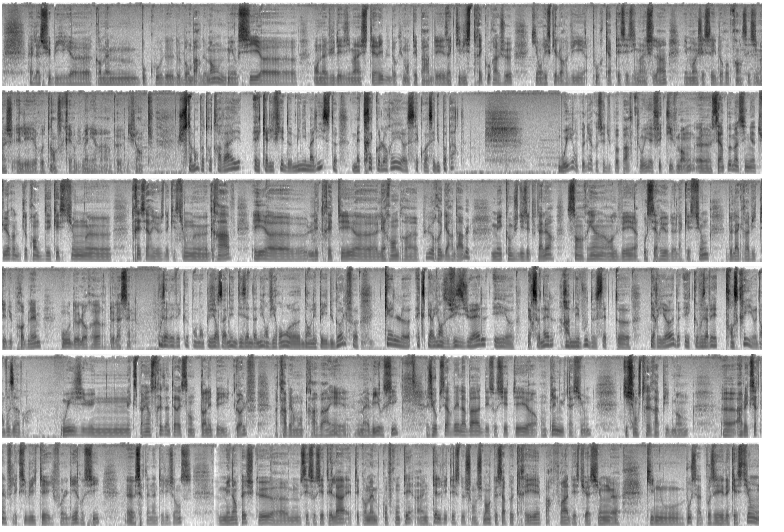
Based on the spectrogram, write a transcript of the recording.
elle a subi euh, quand même beaucoup de, de bombardements, mais aussi euh, on a vu des images terribles documentées par des activistes très courageux qui ont risqué leur vie pour capter ces images-là. Et moi, j'essaye de reprendre ces images et les retranscrire d'une manière un peu différente. Justement, votre travail est qualifié de minimaliste, mais très coloré. C'est quoi? C'est du pop art? Oui, on peut dire que c'est du pop art, oui, effectivement. Euh, c'est un peu ma signature de prendre des questions euh, très sérieuses, des questions euh, graves, et euh, les traiter, euh, les rendre plus regardables, mais comme je disais tout à l'heure, sans rien enlever au sérieux de la question, de la gravité du problème ou de l'horreur de la scène. Vous avez vécu pendant plusieurs années, une dizaine d'années environ, euh, dans les pays du Golfe. Mmh. Quelle euh, expérience visuelle et euh, personnelle ramenez-vous de cette période et que vous avez transcrit dans vos œuvres? Oui, j'ai eu une expérience très intéressante dans les pays de Golfe à travers mon travail et ma vie aussi. J'ai observé là-bas des sociétés en pleine mutation qui changent très rapidement, euh, avec certaines flexibilités, il faut le dire aussi, euh, certaine intelligence, mais n'empêche que euh, ces sociétés-là étaient quand même confrontées à une telle vitesse de changement que ça peut créer parfois des situations qui nous poussent à poser des questions.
